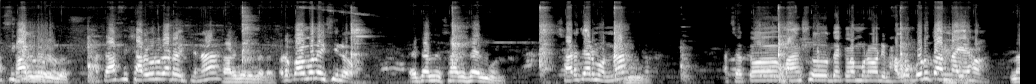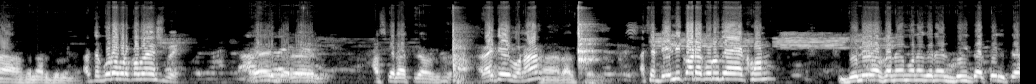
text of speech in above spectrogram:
আজকে গরু গরু? গোস। আচ্ছা আজকে সার গরু কাটা হয়েছে না? চার করে করে ওটা কয় মনে ছিল এটা আমি সাড়ে চার মন। সাড়ে চার মন না? আচ্ছা তো মাংস দেখলাম মোটামুটি ভালো। গরু তো আর নাই এখন? না এখন আর গরু নেই। আচ্ছা গরু আবার কবে আসবে? আজকে রাত্রে আসবে। রাইতে আইবো না? হ্যাঁ রাত্রে আচ্ছা ডেলি কটা গরু দেয় এখন? দিল্লি ওখানে মনে করেন দুইটা তিনটা।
